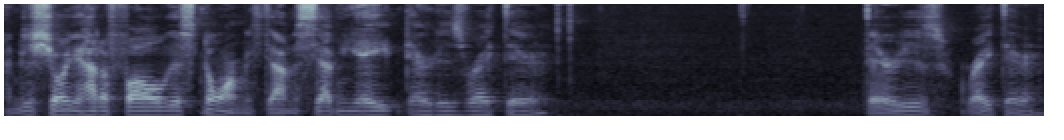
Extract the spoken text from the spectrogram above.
I'm just showing you how to follow this storm. It's down to 78. There it is right there. There it is right there.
